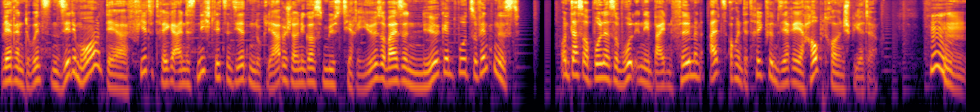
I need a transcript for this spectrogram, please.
während Winston Sedimore, der vierte Träger eines nicht lizenzierten Nuklearbeschleunigers, mysteriöserweise nirgendwo zu finden ist. Und das, obwohl er sowohl in den beiden Filmen als auch in der Trickfilmserie Hauptrollen spielte. Hm,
